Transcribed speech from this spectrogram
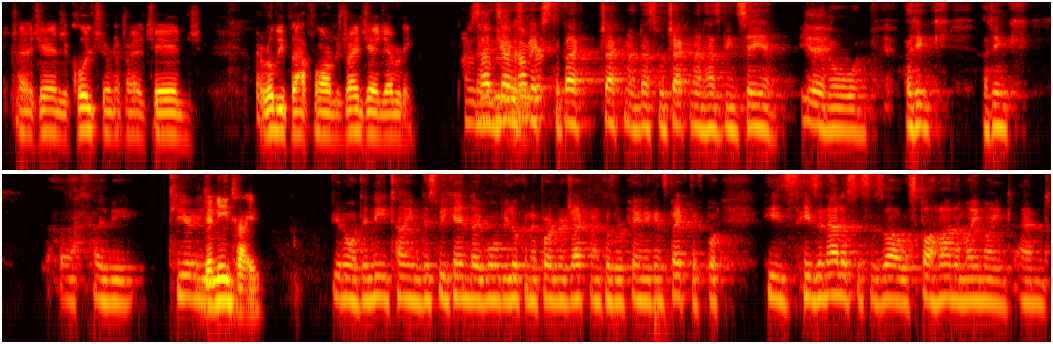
They're trying to change the culture. They're trying to change a rugby platform. They're trying to change everything. I was And having in that conversation. respects to back Jackman, that's what Jackman has been saying. Yeah, You know, and I think, I think, uh, I'll be clearly. They need time. You know, they need time. This weekend, I won't be looking at Bernard Jackman because we're playing against Bective, but his his analysis is always spot on in my mind, and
